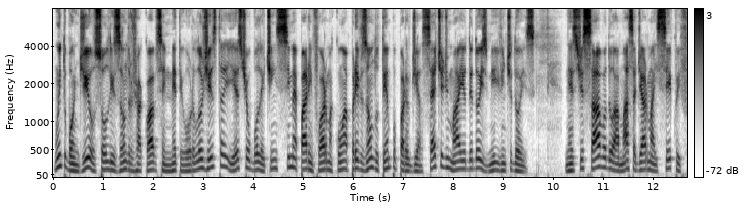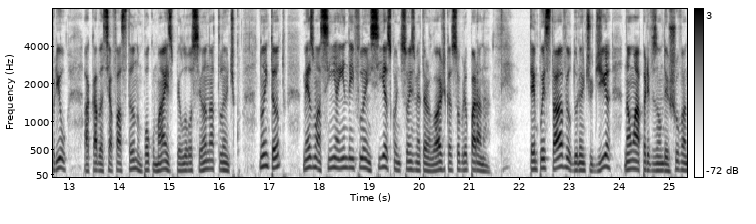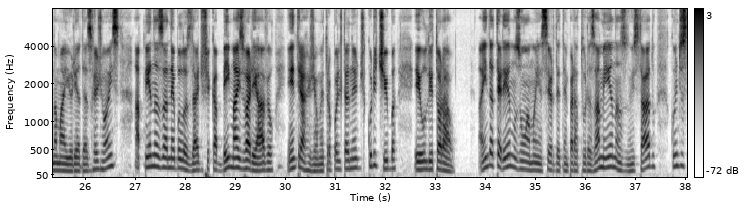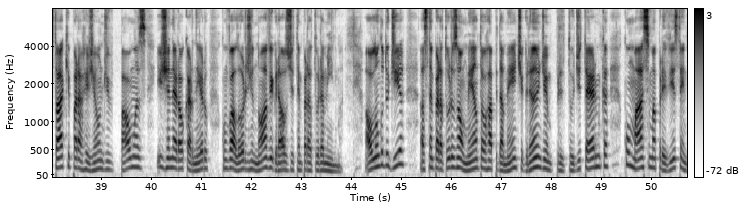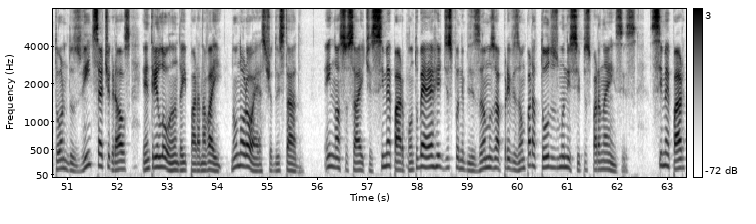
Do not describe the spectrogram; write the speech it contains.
Muito bom dia, eu sou Lisandro Jacobsen, meteorologista, e este é o boletim Cimepar Informa com a previsão do tempo para o dia 7 de maio de 2022. Neste sábado, a massa de ar mais seco e frio acaba se afastando um pouco mais pelo Oceano Atlântico. No entanto, mesmo assim, ainda influencia as condições meteorológicas sobre o Paraná. Tempo estável durante o dia, não há previsão de chuva na maioria das regiões, apenas a nebulosidade fica bem mais variável entre a região metropolitana de Curitiba e o litoral. Ainda teremos um amanhecer de temperaturas amenas no estado, com destaque para a região de Palmas e General Carneiro, com valor de 9 graus de temperatura mínima. Ao longo do dia, as temperaturas aumentam rapidamente, grande amplitude térmica, com máxima prevista em torno dos 27 graus entre Loanda e Paranavaí, no noroeste do estado. Em nosso site cimepar.br disponibilizamos a previsão para todos os municípios paranaenses. Cimepar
